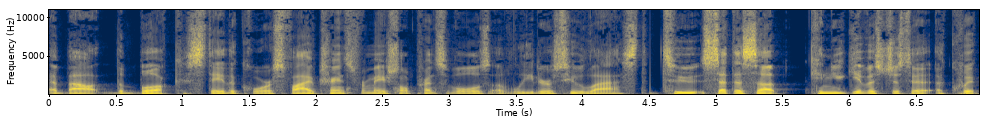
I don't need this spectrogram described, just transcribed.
about the book, Stay the Course Five Transformational Principles of Leaders Who Last. To set this up, can you give us just a, a, quick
